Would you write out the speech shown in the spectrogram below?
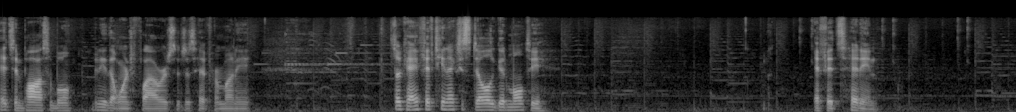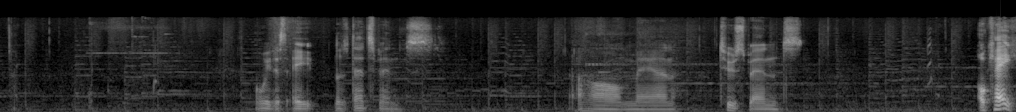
it's impossible. We need the orange flowers to just hit for money. It's okay. 15x is still a good multi. If it's hitting. we just ate those dead spins. Oh, man. Two spins. Okay.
